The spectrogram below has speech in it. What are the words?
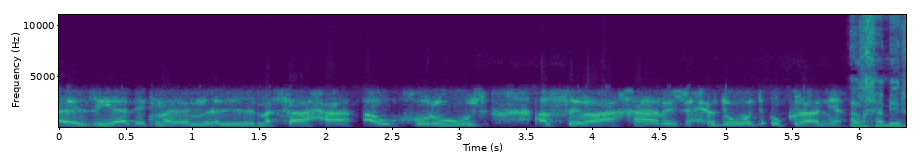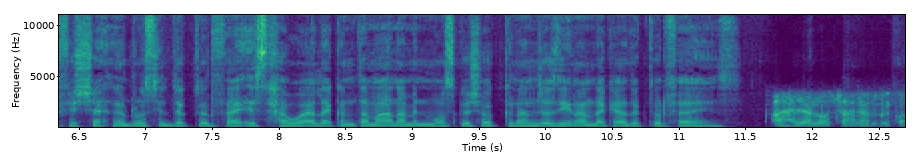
آه، زيادة المساحة أو خروج الصراع خارج حدود أوكرانيا. الخبير في الشأن الروسي الدكتور فائز حوالة كنت معنا من موسكو شكرا جزيلا لك دكتور فائز. أهلا وسهلا بكم.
